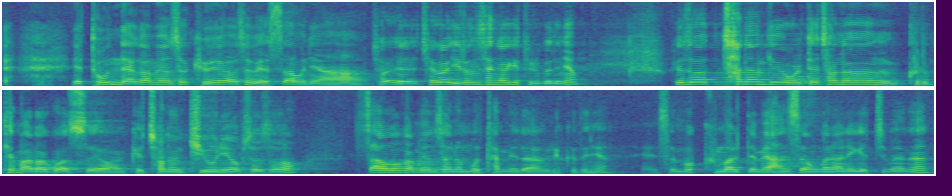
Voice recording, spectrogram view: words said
돈 내가면서 교회 와서 왜 싸우냐. 저, 제가 이런 생각이 들거든요. 그래서 찬양교회 올 때 저는 그렇게 말하고 왔어요. 저는 기운이 없어서 싸워가면서는 못합니다. 그랬거든요. 그래서 뭐 그 말 때문에 안 싸운 건 아니겠지만은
